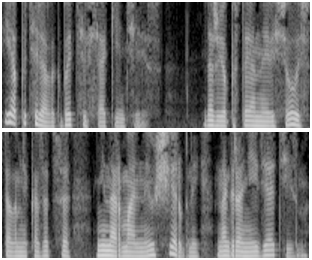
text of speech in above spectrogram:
Я потеряла к Бетти всякий интерес. Даже ее постоянная веселость стала мне казаться ненормальной и ущербной, на грани идиотизма.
